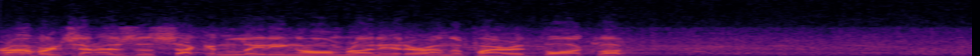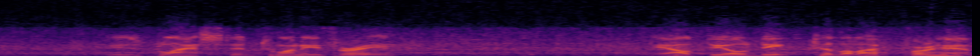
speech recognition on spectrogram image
Robertson is the second leading home run hitter on the Pirate Ball Club. He's blasted 23. The outfield deep to the left for him.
